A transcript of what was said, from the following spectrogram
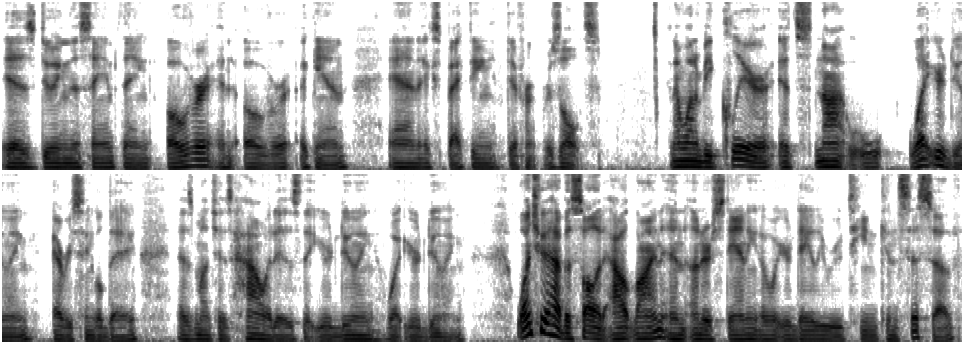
is doing the same thing over and over again and expecting different results. And I want to be clear it's not what you're doing every single day as much as how it is that you're doing what you're doing. Once you have a solid outline and understanding of what your daily routine consists of,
